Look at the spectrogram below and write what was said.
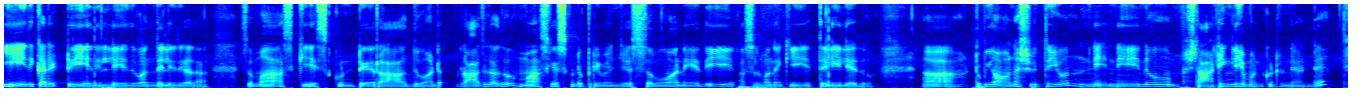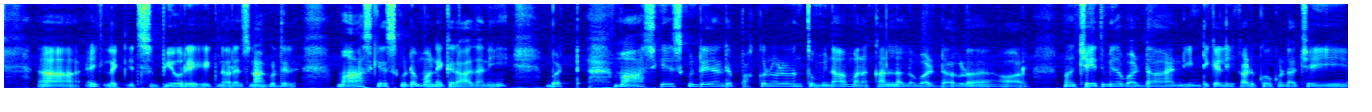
ఏది కరెక్ట్ ఏది లేదు అని తెలియదు కదా. సో మాస్క్ వేసుకుంటే రాదు అంటే రాదు కాదు మాస్క్ వేసుకుంటే ప్రివెంట్ చేస్తాము అనేది అసలు మనకి తెలియలేదు. To be honest with you నేను స్టార్టింగ్లో ఏమనుకుంటుండే అంటే లైక్ ఇట్స్ ప్యూర్ ఇగ్నోరెన్స్ నాకు కూడా తెలియదు మాస్క్ వేసుకుంటే మనకి రాదని. బట్ మాస్క్ వేసుకుంటే అంటే పక్కన తుమ్మినా మన కళ్ళల్లో పడ్డా కూడా ఆర్ మన చేతి మీద పడ్డా అండ్ ఇంటికి వెళ్ళి కడుక్కోకుండా చెయ్యి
